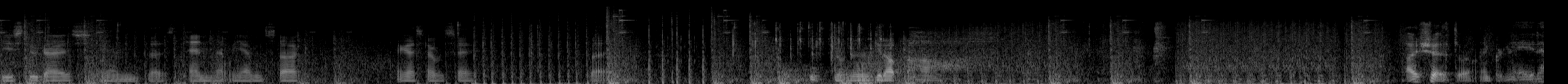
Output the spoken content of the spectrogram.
these two guys and 10 that we have in stock. I guess I would say. But no, no, get up. Oh. I should have thrown a grenade.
